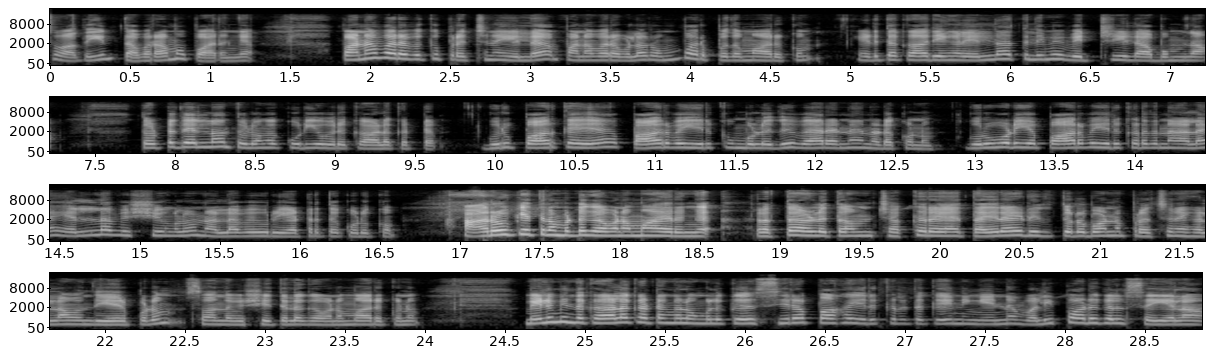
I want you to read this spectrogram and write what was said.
ஸோ அதையும் தவறாமல் பாருங்கள் பணவரவுக்கு பிரச்சனை இல்லை. பணவரவெல்லாம் ரொம்ப அற்புதமாக இருக்கும். எடுத்த காரியங்கள் எல்லாத்துலேயுமே வெற்றி லாபம் தான். தொட்டதெல்லாம் துளங்கக்கூடிய ஒரு காலகட்டம். குரு பார்க்க பார்வை இருக்கும் பொழுது வேற என்ன நடக்கணும்? குருவுடைய பார்வை இருக்கிறதுனால எல்லா விஷயங்களும் நல்லாவே ஒரு ஏற்றத்தை கொடுக்கும். ஆரோக்கியத்தில் மட்டும் கவனமாக இருங்க. ரத்த அழுத்தம் சர்க்கரை தைராய்டு இது தொடர்பான பிரச்சனைகள்லாம் வந்து ஏற்படும். ஸோ அந்த விஷயத்தில் கவனமாக இருக்கணும். மேலும் இந்த காலகட்டங்கள் உங்களுக்கு சிறப்பாக இருக்கிறதுக்கு நீங்கள் என்ன வழிபாடுகள் செய்யலாம்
